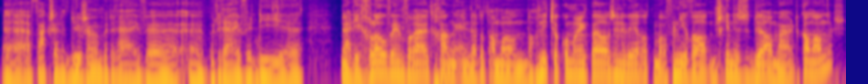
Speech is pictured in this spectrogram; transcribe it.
eh, vaak zijn het duurzame bedrijven, eh, bedrijven die, eh, nou, die geloven in vooruitgang en dat het allemaal nog niet zo kommer en kwel is in de wereld. Maar of in ieder geval, misschien is het wel, maar het kan anders.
